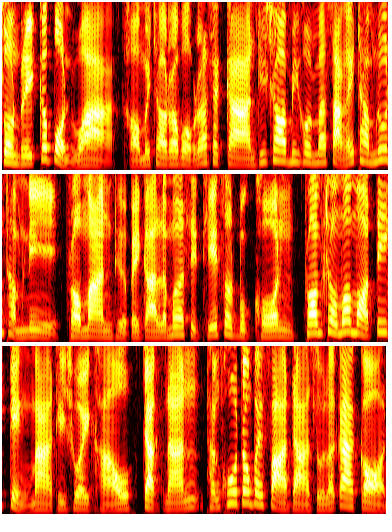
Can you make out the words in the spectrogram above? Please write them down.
ส่วนริกก็บ่นว่าเขาไม่ชอบระบบราชการที่ชอบมีคนมาสั่งให้ทำนู่นทำนี่ เพราะมันถือเป็นการละเมิดสิทธิส่วนบุคคล พร้อมชมว่ามอตี้เก่งมากที่ช่วยเขา จากนั้นทั้งคู่ต้องไปฝ่าด่านศุลกากร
